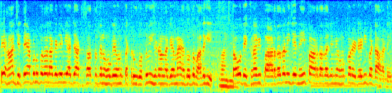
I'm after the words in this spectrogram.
ਤੇ ਹਾਂ ਜਿੱਦੇ ਆਪਾਂ ਨੂੰ ਪਤਾ ਲੱਗ ਜੇ ਵੀ ਅੱਜ 8-7 ਦਿਨ ਹੋ ਗਏ ਹੁਣ ਕਟਰੂ ਦੁੱਧ ਵੀ ਛੱਡਣ ਲੱਗਿਆ ਮੈਂ ਦੁੱਧ ਵੱਧ ਗਈ। ਤਾਂ ਉਹ ਦੇਖਣਾ ਵੀ ਪਾੜਦਾ ਤਾਂ ਨਹੀਂ ਜੇ ਨਹੀਂ ਪਾੜਦਾ ਤਾਂ ਜਿਵੇਂ ਹੁਣ ਘਰੇ ਡੈਡੀ ਵੱਡਾ ਸਾਡੇ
